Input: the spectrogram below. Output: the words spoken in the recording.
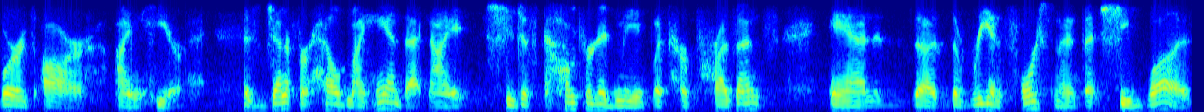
words are, I'm here. As Jennifer held my hand that night, she just comforted me with her presence and the the reinforcement that she was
